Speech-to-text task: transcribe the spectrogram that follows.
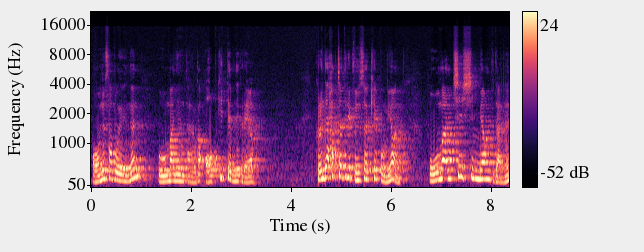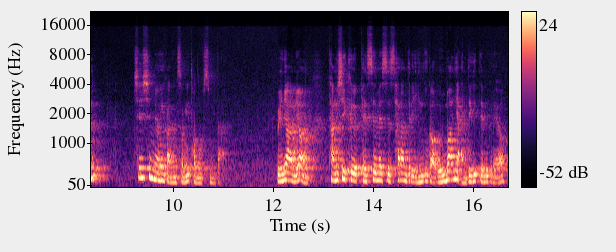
어느 사본에는 5만이라는 단어가 없기 때문에 그래요. 그런데 학자들이 분석해 보면 5만 70명보다는 70명의 가능성이 더 높습니다. 왜냐하면 당시 그 베세메스 사람들의 인구가 5만이 안 되기 때문에 그래요.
